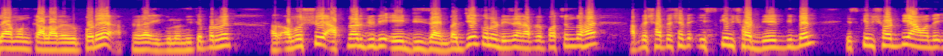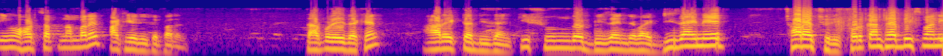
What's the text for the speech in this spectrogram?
লেমন কালারের উপরে আপনারা এগুলো নিতে পারবেন। আর অবশ্যই আপনার যদি এই ডিজাইন বা যে কোনো ডিজাইন আপনার পছন্দ হয় আপনি সাথে সাথে স্ক্রিনশট দিয়ে দিবেন। স্ক্রিনশট দিয়ে আমাদের ইমো হোয়াটসঅ্যাপ নাম্বারে পাঠিয়ে দিতে পারেন। তারপরে এই দেখেন আর একটা ডিজাইন কি সুন্দর ডিজাইন রে ভাই। ডিজাইনের ছড়াছড়ি। ফোরকান ফ্যাব্রিক্স মানে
